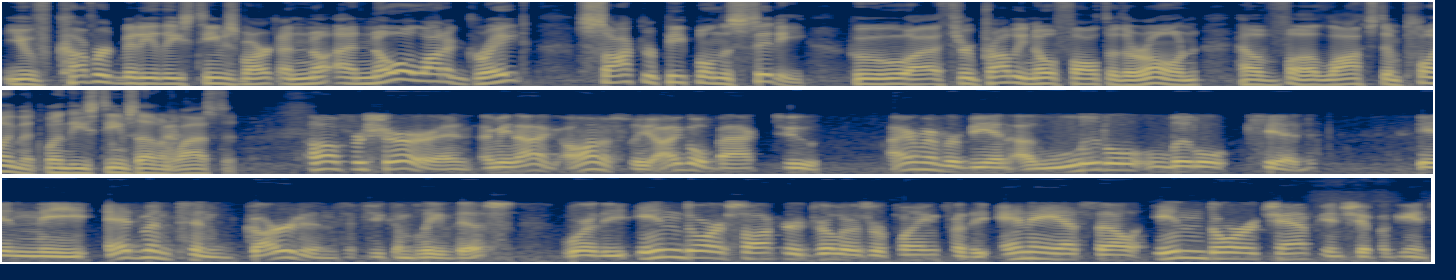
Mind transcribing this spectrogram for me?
you've covered many of these teams, Mark. I know, I know a lot of great soccer people in the city who, uh, through probably no fault of their own, have uh, lost employment when these teams haven't lasted. Oh, for sure. And I mean, I honestly, I go back to I remember being a little, little kid in the Edmonton Gardens, if you can believe this, where the indoor soccer drillers were playing for the NASL Indoor Championship against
